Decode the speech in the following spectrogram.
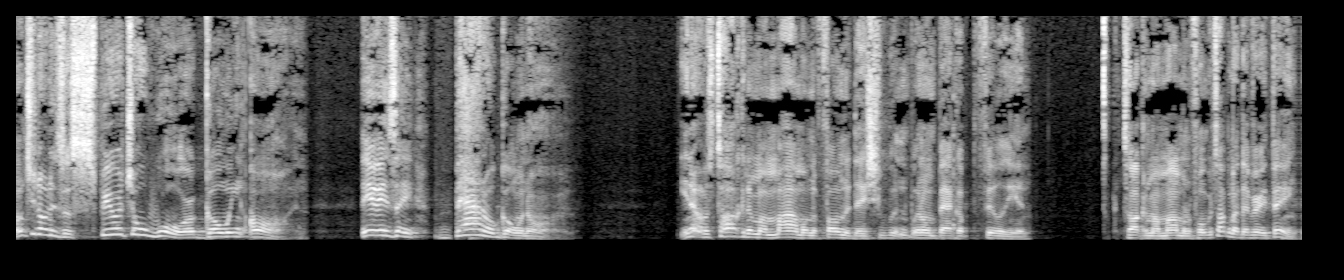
Don't you know there's a spiritual war going on? There is a battle going on. You know, I was talking to my mom on the phone today. She went, went on back up to Philly and talking to my mom on the phone. We're talking about that very thing.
